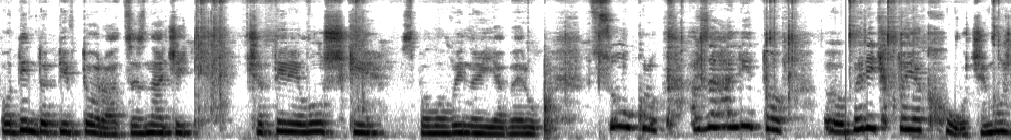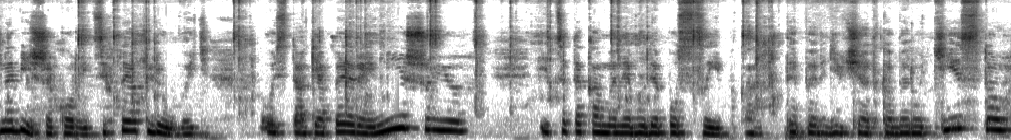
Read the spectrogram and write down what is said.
1 до 1,5, це значить 4 ложки з половиною я беру цукру. А взагалі-то е, беріть хто як хоче, можна більше кориці, хто як любить. Ось так я перемішую. І це така в мене буде посипка. Тепер, дівчатка, беру тісто.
